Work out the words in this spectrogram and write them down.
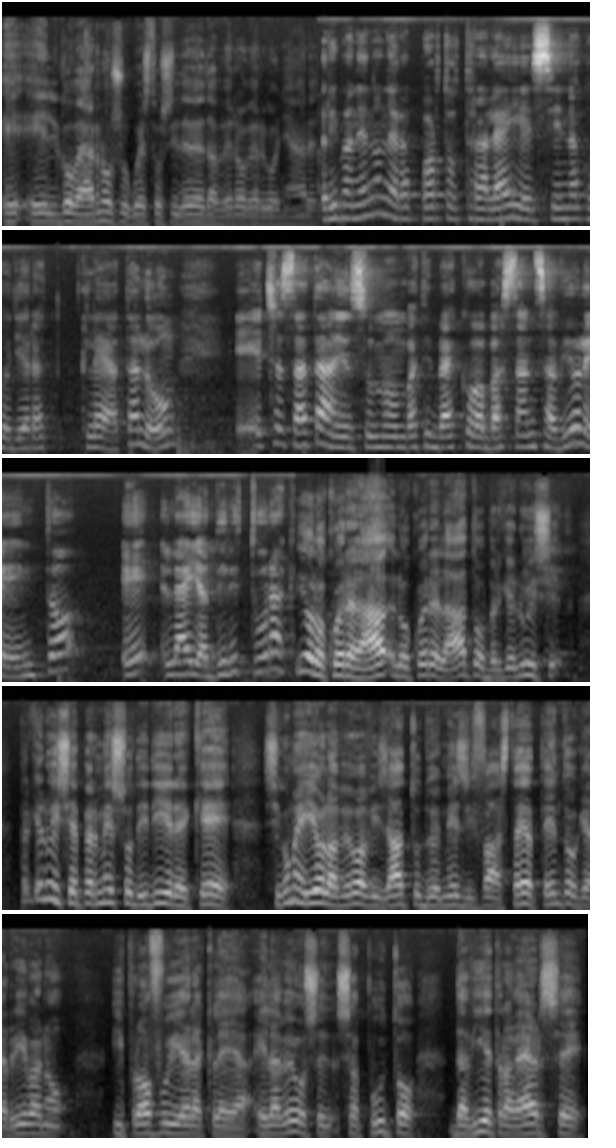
e, e, il governo su questo si deve davvero vergognare. Rimanendo nel rapporto tra lei e il sindaco di Eraclea Talon, c'è stato un battibecco abbastanza violento e lei addirittura... Io l'ho querelato, querelato perché, lui si, perché lui si è permesso di dire che, siccome io l'avevo avvisato due mesi fa, stai attento che arrivano i profughi Eraclea e l'avevo saputo da vie traverse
